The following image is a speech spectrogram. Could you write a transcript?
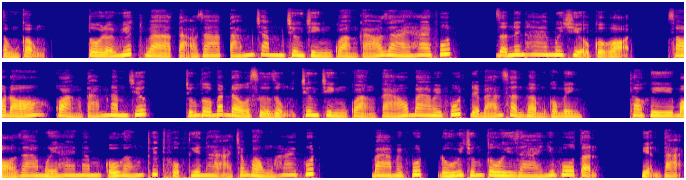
Tổng cộng, tôi đã viết và tạo ra 800 chương trình quảng cáo dài 2 phút dẫn đến 20 triệu cuộc gọi. Sau đó, khoảng 8 năm trước, chúng tôi bắt đầu sử dụng chương trình quảng cáo 30 phút để bán sản phẩm của mình. Sau khi bỏ ra 12 năm cố gắng thuyết phục thiên hạ trong vòng 2 phút, 30 phút đối với chúng tôi dài như vô tận. Hiện tại,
